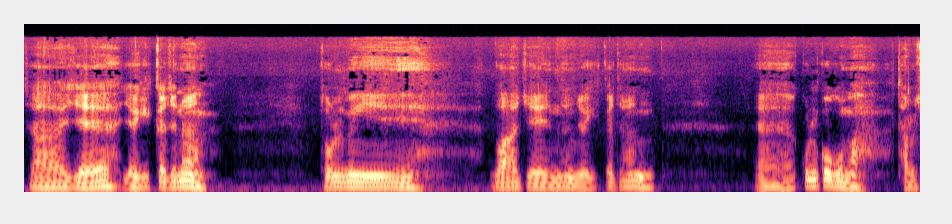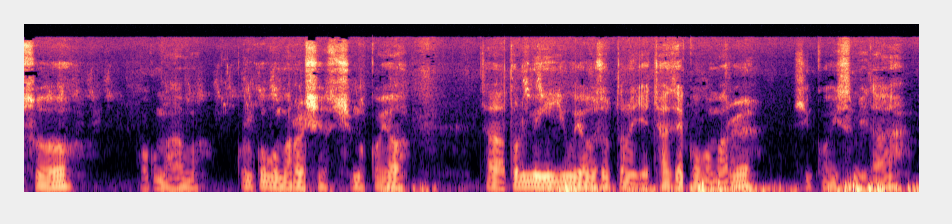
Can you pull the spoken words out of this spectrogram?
자 이제 여기까지는 돌멩이 놔지에 있는 여기까지는 에, 꿀고구마 달수 고구마 꿀고구마를 심었고요. 자 돌멩이 이후 여기서부터는 이제 자색 고구마를 심고 있습니다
